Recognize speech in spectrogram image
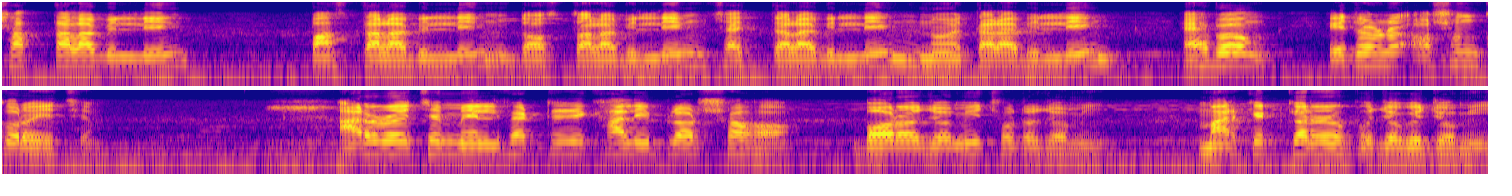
সাততলা বিল্ডিং, পাঁচতলা বিল্ডিং, দশতলা বিল্ডিং, চারতলা বিল্ডিং, নয়তলা বিল্ডিং এবং এ ধরনের অসংখ্য রয়েছে। আরও রয়েছে মেল ফ্যাক্টরি, খালি প্লট সহ। বড় জমি, ছোট জমি। মার্কেট করার উপযোগী জমি,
